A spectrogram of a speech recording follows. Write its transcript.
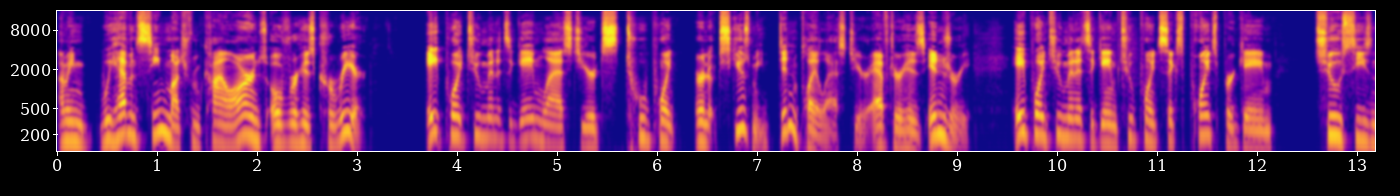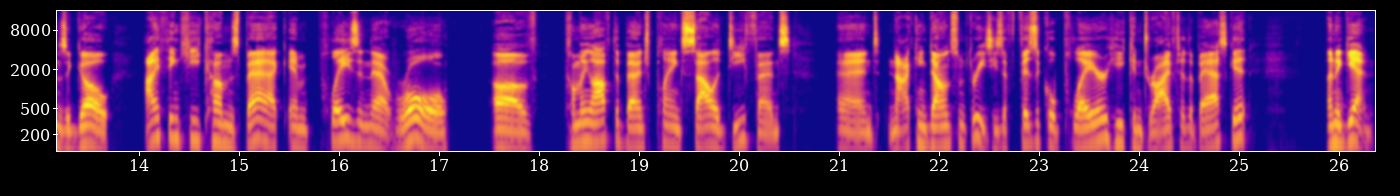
I mean, we haven't seen much from Kyle Ahrens over his career. 8.2 minutes a game last year, it's 2 point or no, excuse me, didn't play last year after his injury. 8.2 minutes a game, 2.6 points per game 2 seasons ago. I think he comes back and plays in that role of coming off the bench, playing solid defense and knocking down some threes. He's a physical player, he can drive to the basket. And again,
